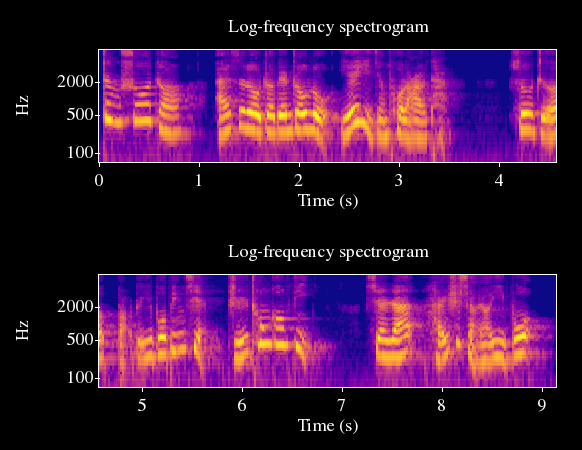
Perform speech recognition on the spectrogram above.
正说着，S 六这边中路也已经破了二塔，苏哲保着一波兵线直冲高地，显然还是想要一波。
